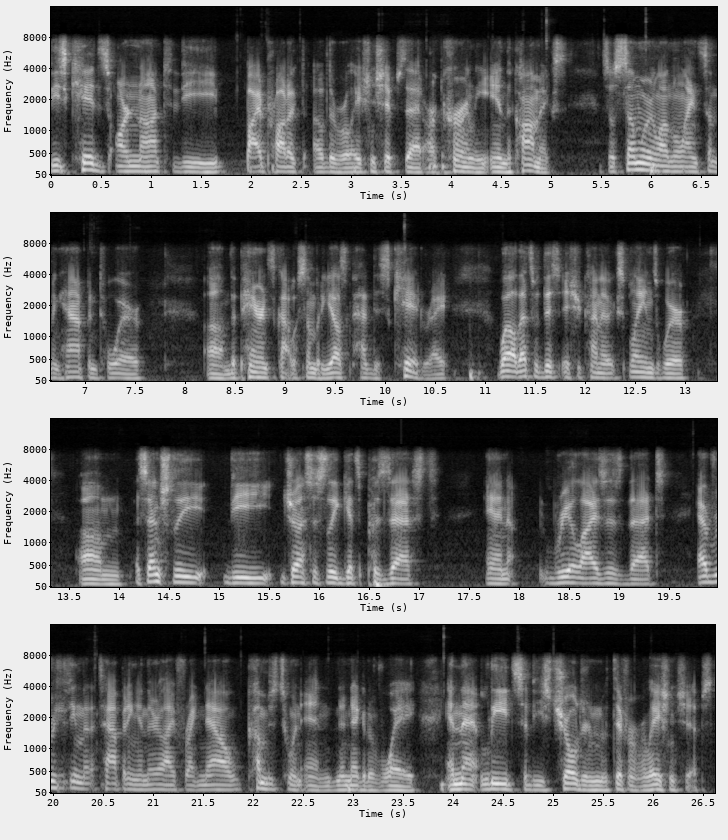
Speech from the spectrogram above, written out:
these kids are not the byproduct of the relationships that are currently in the comics. So somewhere along the line, something happened to where um, the parents got with somebody else and had this kid, right? Well, that's what this issue kind of explains, where um, essentially the Justice League gets possessed and realizes that everything that's happening in their life right now comes to an end in a negative way, and that leads to these children with different relationships.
